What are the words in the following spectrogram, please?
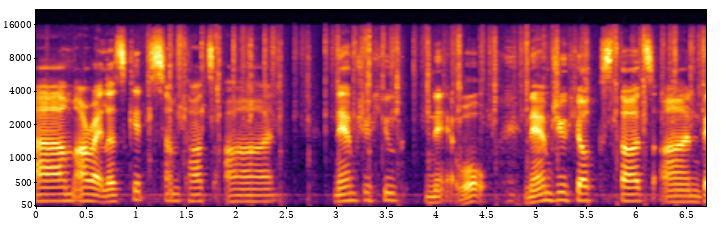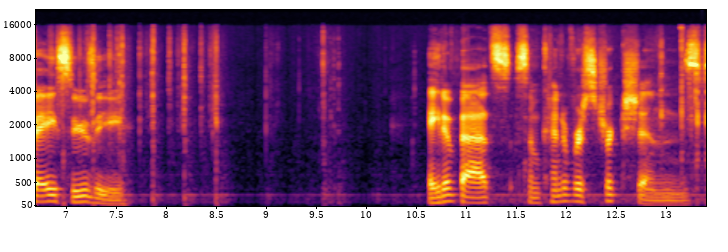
um, all right, let's get some thoughts on Nam Joo Hyuk. Na whoa, Nam Joo Hyuk's thoughts on Bae Suzy. Eight of Bats, some kind of restrictions.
